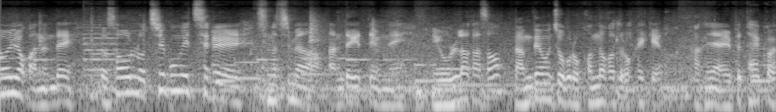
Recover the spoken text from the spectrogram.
서울역 왔는데 또 서울로 7017을 지나치면 안 되기 때문에 올라가서 남대문 쪽으로 건너가도록 할게요. 아 그냥 엘베 탈걸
